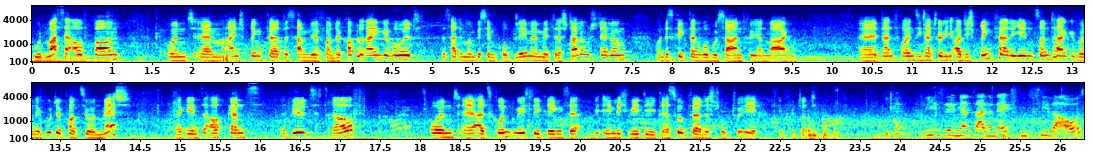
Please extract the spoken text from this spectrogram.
gut Masse aufbauen. Und ähm, ein Springpferd, das haben wir von der Koppel reingeholt. Das hat immer ein bisschen Probleme mit der Stallumstellung und das kriegt dann Robusan für ihren Magen. Äh, dann freuen sich natürlich auch die Springpferde jeden Sonntag über eine gute Portion Mesh. Da gehen sie auch ganz wild drauf. Und äh, als Grundmüsli kriegen sie ähnlich wie die Dressurpferde Struktur E gefüttert. Okay. Wie sehen jetzt deine nächsten Ziele aus?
